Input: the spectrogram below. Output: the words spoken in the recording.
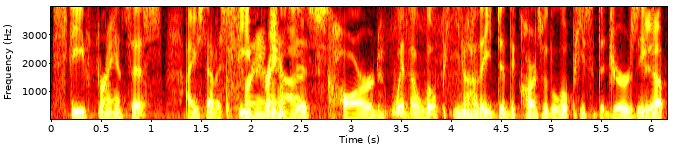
Steve Francis. I used to have a Steve Franchise. Francis card with a little. You know how they did the cards with a little piece of the jersey. Yep.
